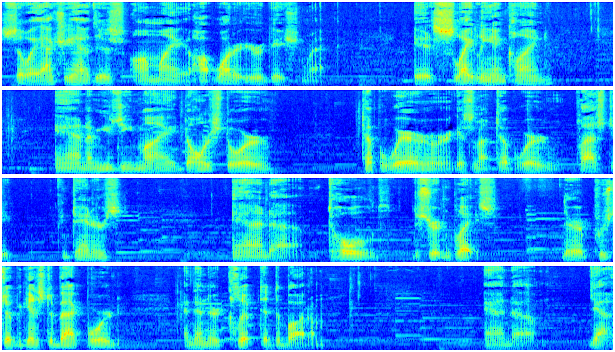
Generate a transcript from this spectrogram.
So I actually have this on my hot water irrigation rack. It's slightly inclined, and I'm using my dollar store Tupperware, or I guess not Tupperware, plastic containers, and uh, to hold the shirt in place. They're pushed up against the backboard and then they're clipped at the bottom. And um, yeah,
